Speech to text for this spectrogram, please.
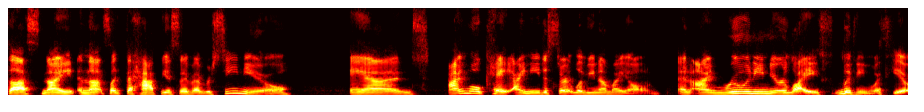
last night and that's like the happiest i've ever seen you. And i'm okay. I need to start living on my own and i'm ruining your life living with you.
